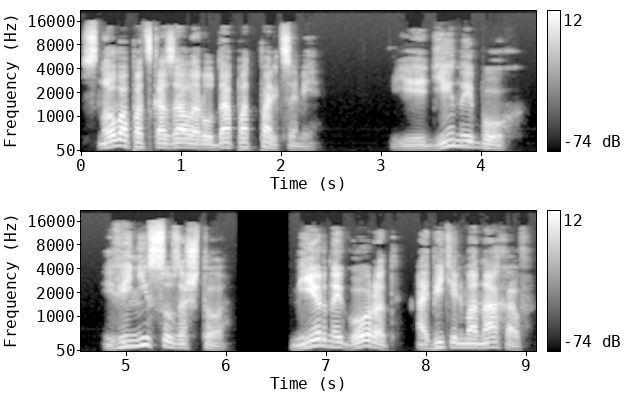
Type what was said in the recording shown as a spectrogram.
Снова подсказала руда под пальцами. Единый бог. Венису за что? Мирный город, обитель монахов,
